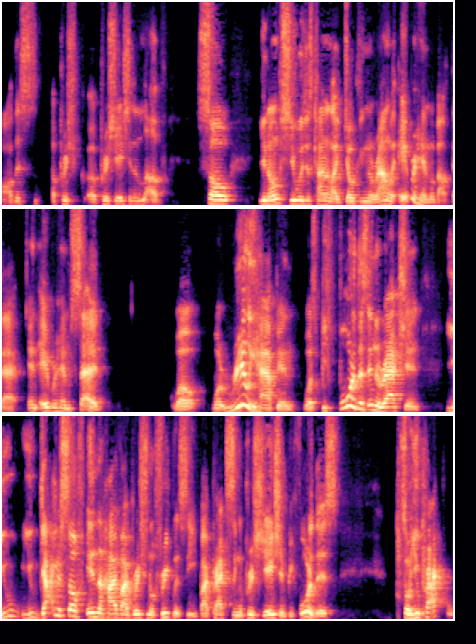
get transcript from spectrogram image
all this appreci- appreciation and love. So, you know, she was just kind of like joking around with Abraham about that. And Abraham said, well, what really happened was before this interaction, you you got yourself in the high vibrational frequency by practicing appreciation before this. So you practice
